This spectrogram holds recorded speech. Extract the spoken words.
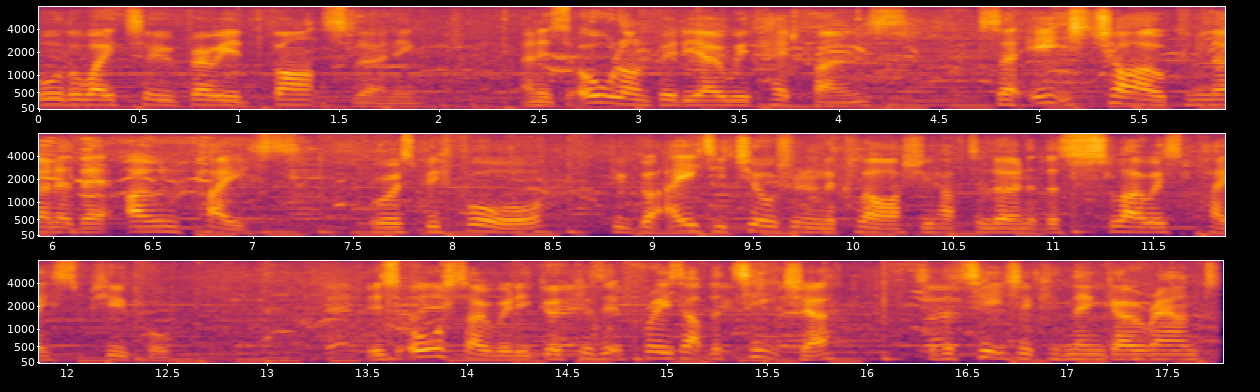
all the way to very advanced learning. And it's all on video with headphones so each child can learn at their own pace, whereas before, if you've got 80 children in a class, you have to learn at the slowest pace pupil. It's also really good because it frees up the teacher, so the teacher can then go around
